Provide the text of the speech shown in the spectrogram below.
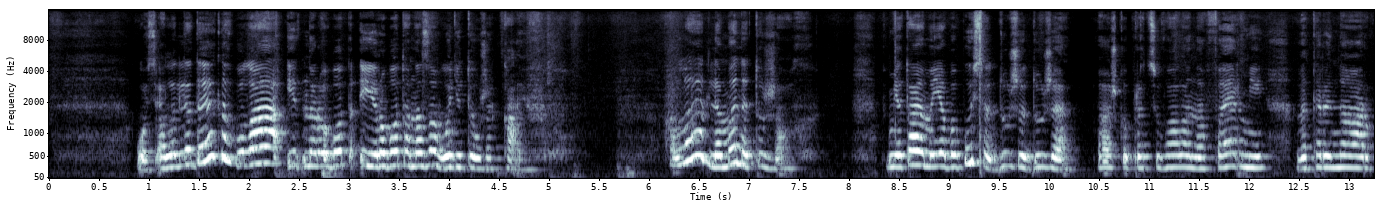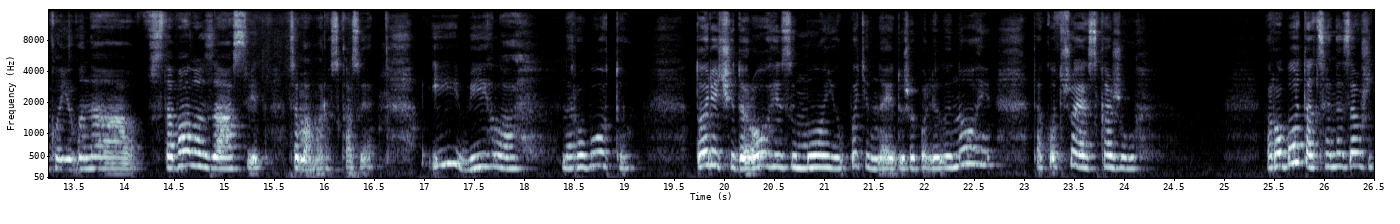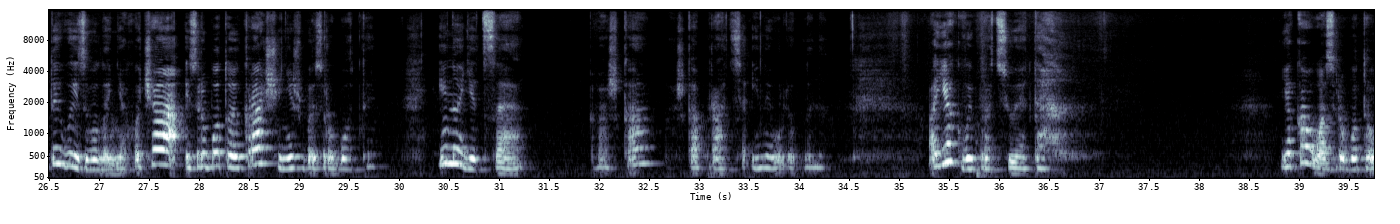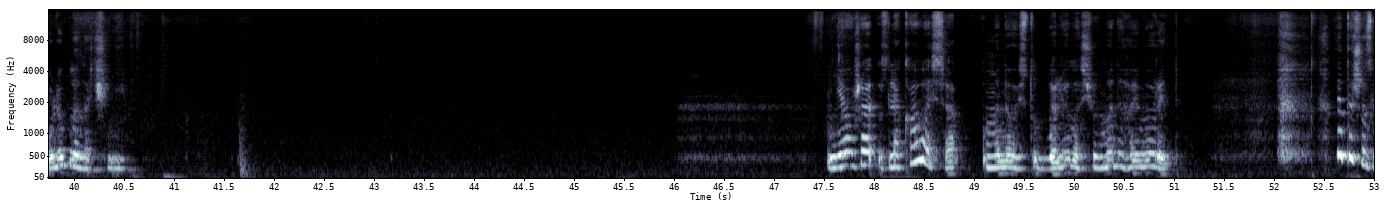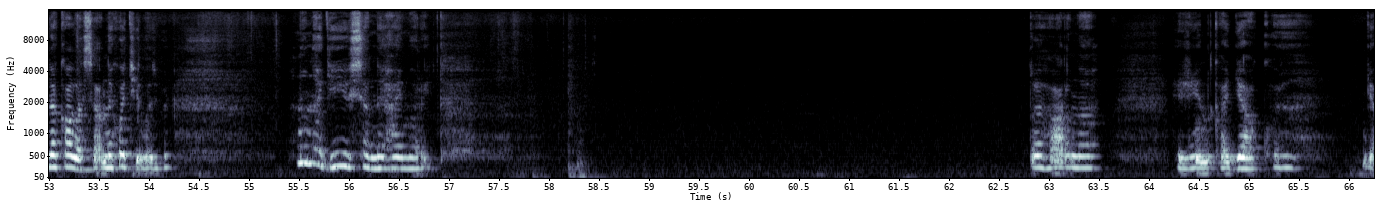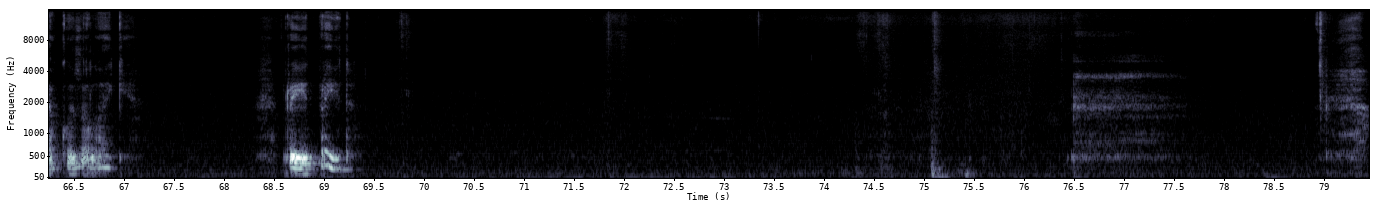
Ось, але для деяких була і, на робота, і робота на заводі то вже кайф. Але для мене то жах. Пам'ятаю, моя бабуся дуже-дуже важко працювала на фермі ветеринаркою. Вона вставала засвіт, це мама розказує, і бігла на роботу, торячи дороги зимою, потім в неї дуже боліли ноги. Так от що я скажу? Робота це не завжди визволення, хоча із роботою краще, ніж без роботи. Іноді це важка, важка праця і неулюблена. А як ви працюєте? Яка у вас робота улюблена чи ні? Я вже злякалася, у мене ось тут боліло, що в мене гайморит. Не те, що злякалася, не хотілося б. Ну, надіюся, не гайморит. Ви гарна жінка, дякую. Дякую за лайки. Привіт, привіт.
